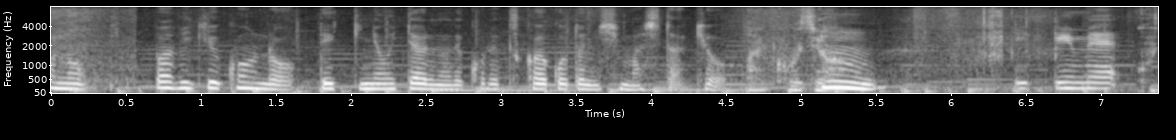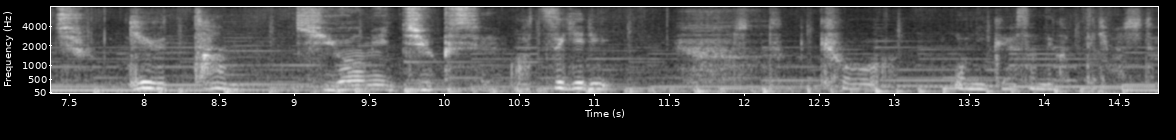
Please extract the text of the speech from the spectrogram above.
このバーベキューコンロデッキに置いてあるのでこれ使うことにしました今最高じ日うん。一品目こちら。牛タン。極み熟成。厚切り。ちょっと今日はお肉屋さんで買ってきました。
